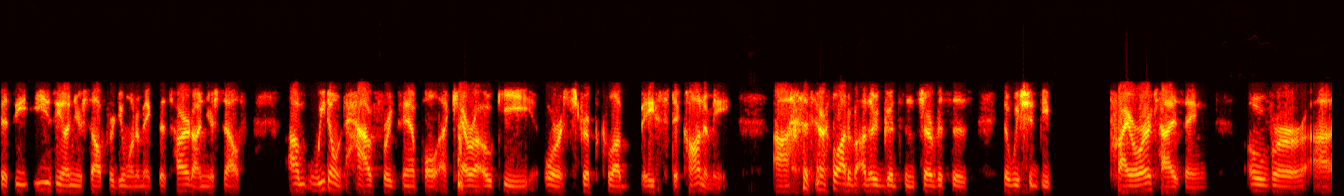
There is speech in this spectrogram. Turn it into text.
this e- easy on yourself or do you want to make this hard on yourself? Um, we don't have, for example, a karaoke or strip club based economy. Uh, there are a lot of other goods and services that we should be prioritizing over uh,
